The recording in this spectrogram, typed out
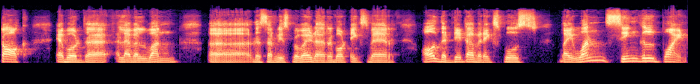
talk about the level one, uh, the service provider robotics, where all the data were exposed by one single point,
